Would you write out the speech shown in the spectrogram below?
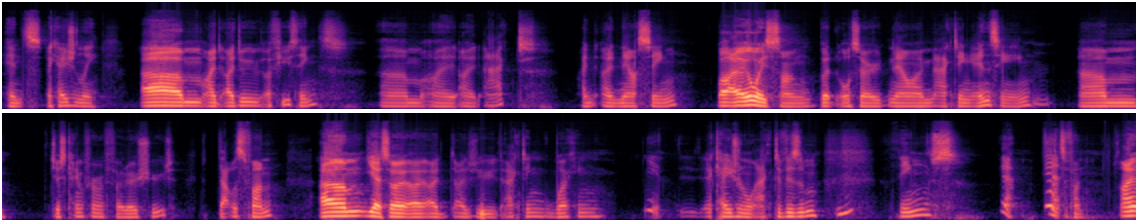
Hence, occasionally. Um, I, I do a few things. Um, I, I act. I, I now sing. Well, I always sung, but also now I'm acting and singing. Um, just came from a photo shoot. That was fun. Um, yeah, so I, I, I do acting, working, Yeah. occasional activism Mhm. things. Yeah, Yeah. lots of fun. I,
